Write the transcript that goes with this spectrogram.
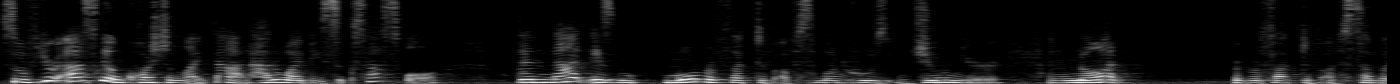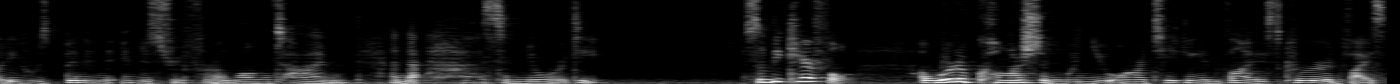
So if you're asking a question like that, how do I be successful? Then that is more reflective of someone who's junior and not reflective of somebody who's been in the industry for a long time and that has seniority. So be careful. A word of caution when you are taking advice, career advice,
